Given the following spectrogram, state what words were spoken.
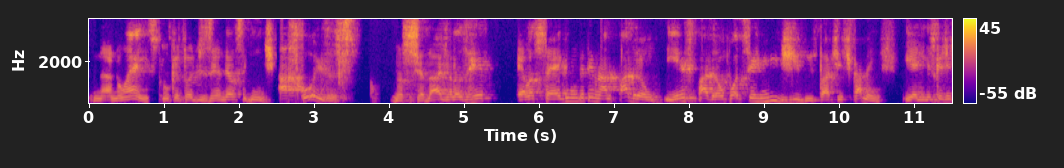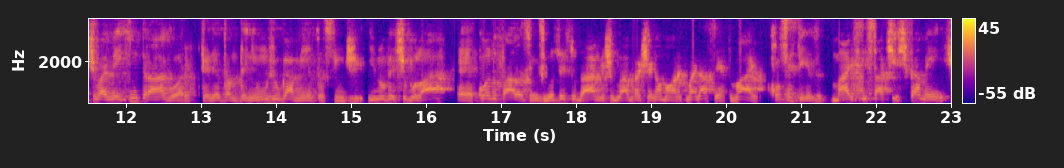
não é isso. O que eu estou dizendo é o seguinte: as coisas na sociedade, elas elas seguem um determinado padrão. E esse padrão pode ser medido estatisticamente. E é nisso que a gente vai meio que entrar agora, entendeu? Então não tem nenhum julgamento assim de. E no vestibular, é, quando fala assim, se você estudar no vestibular, vai chegar uma hora que vai dar certo. Vai, com certeza. Mas estatisticamente,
